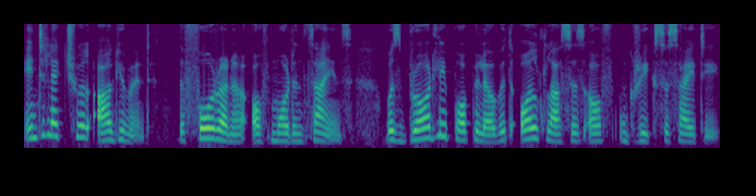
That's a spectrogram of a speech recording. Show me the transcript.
Intellectual argument, the forerunner of modern science, was broadly popular with all classes of Greek society.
